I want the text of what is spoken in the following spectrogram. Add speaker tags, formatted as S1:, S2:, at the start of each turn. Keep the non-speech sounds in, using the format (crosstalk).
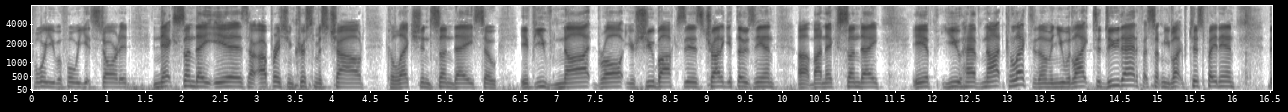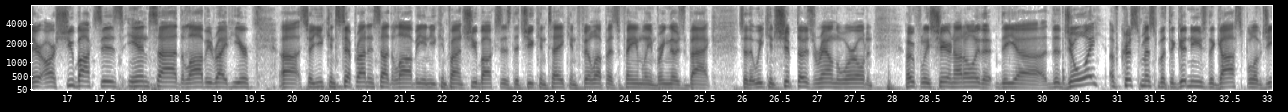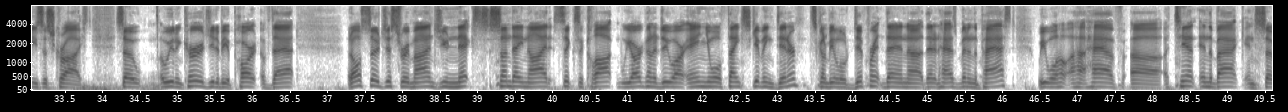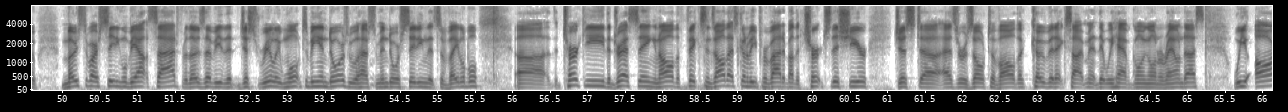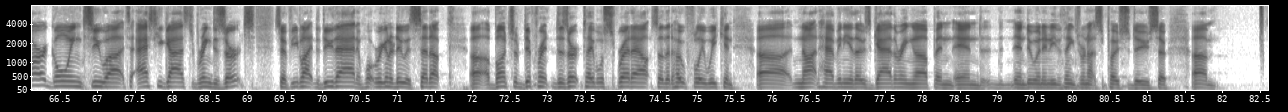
S1: for you before we get started. Next Sunday is our Operation Christmas Child Collection Sunday. So if you've not brought your shoe boxes, try to get those in uh, by next Sunday. If you have not collected them and you would like to do that, if that's something you'd like to participate in, there are shoe boxes inside the lobby right here. Uh, so you can step right inside the lobby and you can find shoe boxes that you can take and fill up as a family and bring those back so that we can ship those around the world and hopefully share not only the, the, uh, the joy of Christmas, but the good news, the gospel of Jesus Christ. So we'd encourage you to be a part of that. But also, just to remind you, next Sunday night at 6 o'clock, we are going to do our annual Thanksgiving dinner. It's going to be a little different than, uh, than it has been in the past. We will have uh, a tent in the back, and so most of our seating will be outside. For those of you that just really want to be indoors, we will have some indoor seating that's available. Uh, the turkey, the dressing, and all the fixings, all that's going to be provided by the church this year, just uh, as a result of all the COVID excitement that we have going on around us. We are going to uh, to ask you guys to bring desserts. So if you'd like to do that, and what we're going to do is set up uh, a bunch of different dessert tables spread out so that hopefully we can uh, not have any of those gathering up and and and doing any of the things we're not supposed to do. So. Um,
